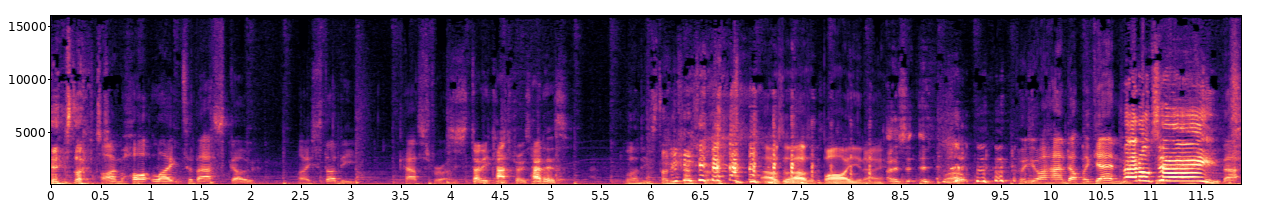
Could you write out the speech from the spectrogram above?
it's not. I'm hot like Tabasco. I study Castro. You study Castro's headers. Why do you study Castro? That was a, that was a bar, you know. Oh, I said- Well, put your hand up again. Penalty! That,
